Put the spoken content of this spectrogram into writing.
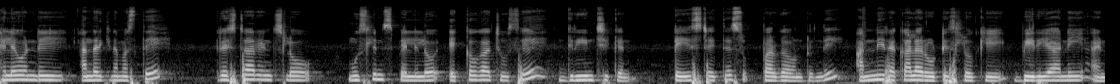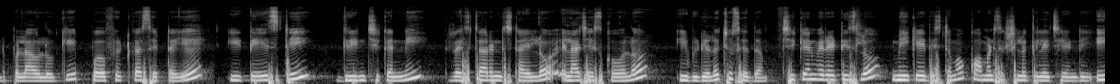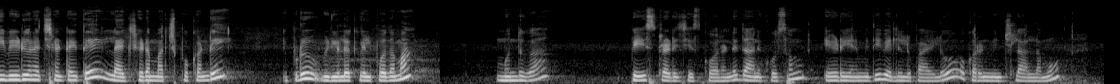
Hello అండి అందరికీ నమస్తే. రెస్టారెంట్స్లో ముస్లిమ్స్ పెళ్ళిలో ఎక్కువగా చూసే గ్రీన్ చికెన్ టేస్ట్ అయితే సూపర్గా ఉంటుంది. అన్ని రకాల రోటీస్లోకి బిర్యానీ అండ్ పులావ్లోకి పర్ఫెక్ట్గా సెట్ అయ్యే ఈ టేస్టీ గ్రీన్ చికెన్ని రెస్టారెంట్ స్టైల్లో ఎలా చేసుకోవాలో ఈ వీడియోలో చూసేద్దాం. చికెన్ వెరైటీస్లో మీకు ఏది ఇష్టమో కామెంట్ సెక్షన్లో తెలియచేయండి. ఈ వీడియో నచ్చినట్టయితే లైక్ చేయడం మర్చిపోకండి. ఇప్పుడు వీడియోలోకి వెళ్ళిపోదామా? ముందుగా పేస్ట్ రెడీ చేసుకోవాలండి. దానికోసం ఏడు ఎనిమిది వెల్లుల్లిపాయలు ఒక రెండు ఇంచుల అల్లము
